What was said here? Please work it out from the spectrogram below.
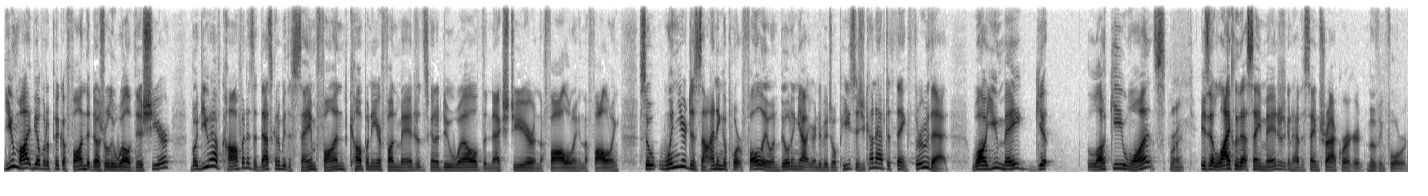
you might be able to pick a fund that does really well this year, but do you have confidence that that's going to be the same fund company or fund manager that's going to do well the next year and the following and the following? So when you're designing a portfolio and building out your individual pieces, you kind of have to think through that. While you may get lucky once, Right. is it likely that same manager is going to have the same track record moving forward?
